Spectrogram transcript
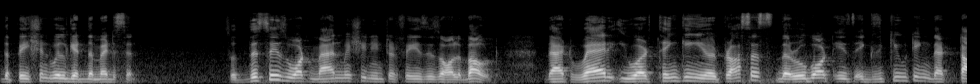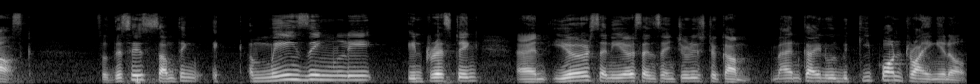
the patient will get the medicine. So, this is what man machine interface is all about that where you are thinking your process the robot is executing that task. So, this is something amazingly interesting and years and years and centuries to come mankind will be keep on trying you know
